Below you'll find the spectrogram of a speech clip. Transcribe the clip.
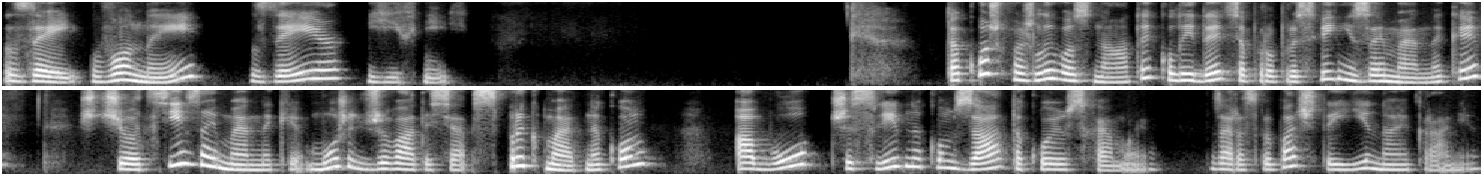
They вони, their їхній. Також важливо знати, коли йдеться про присвійні займенники, що ці займенники можуть вживатися з прикметником або числівником за такою схемою. Зараз ви бачите її на екрані.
